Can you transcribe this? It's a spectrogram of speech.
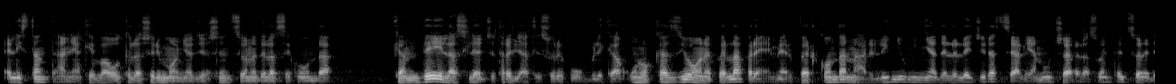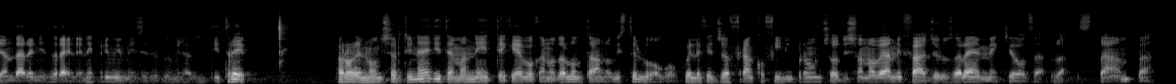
è l'istantanea che va oltre la cerimonia di ascensione della seconda Candela si legge tra gli atti su Repubblica, un'occasione per la Premier per condannare l'ignominia delle leggi razziali e annunciare la sua intenzione di andare in Israele nei primi mesi del 2023. Parole non certo inedite ma nette che evocano da lontano, visto il luogo, quelle che già Franco Fini pronunciò 19 anni fa a Gerusalemme, chiosa la stampa.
